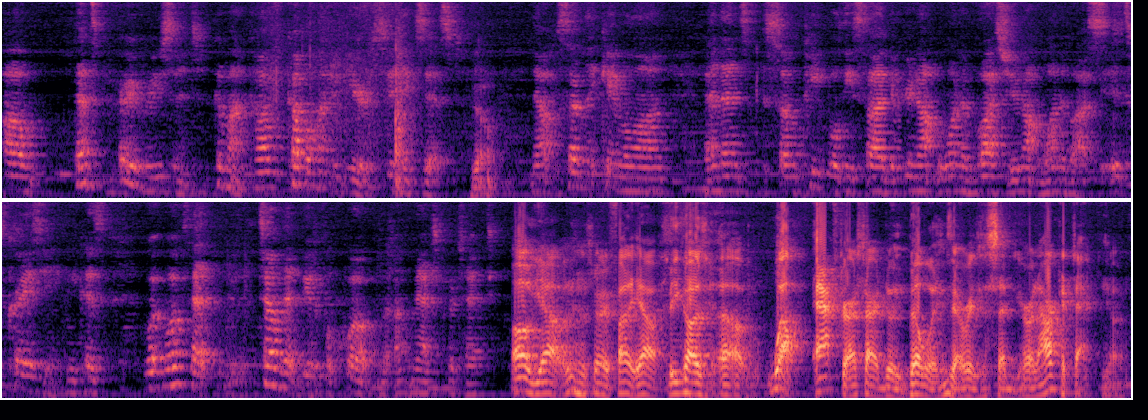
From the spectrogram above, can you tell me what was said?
Um, that's very recent. Come on, a couple hundred years didn't exist. Yeah. Now suddenly came along, and then some people decide if you're not one of us, you're not one of us. It's crazy because what, what was that? Tell me that beautiful quote of Max Protetch. Oh yeah, this is very funny. Yeah, because uh, well, after I started doing buildings, everybody just said you're an architect. You know,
